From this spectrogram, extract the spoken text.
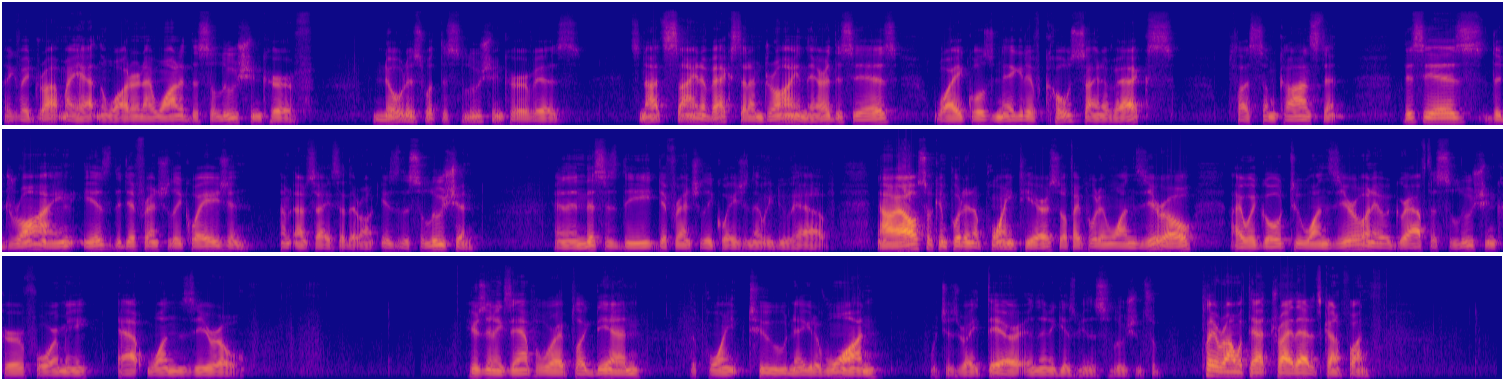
like if I drop my hat in the water and I wanted the solution curve, notice what the solution curve is. It's not sine of x that I'm drawing there. This is y equals negative cosine of x plus some constant. This is, the drawing is the differential equation. I'm, I'm sorry, I said that wrong, is the solution. And then this is the differential equation that we do have. Now I also can put in a point here, so if I put in 1, 0, I would go to 1, 0 and it would graph the solution curve for me at 1, 0. Here's an example where I plugged in the point 2, negative 1, which is right there, and then it gives me the solution. So play around with that, try that, it's kind of fun.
